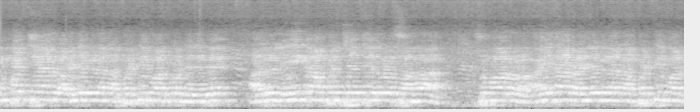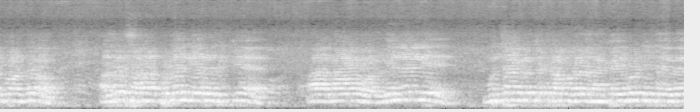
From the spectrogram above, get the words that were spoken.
ಎಂಬತ್ತೇಳು ಹಳ್ಳಿಗಳನ್ನ ಪಟ್ಟಿ ಮಾಡ್ಕೊಂಡಿದ್ದೇವೆ. ಅದರಲ್ಲಿ ಈ ಗ್ರಾಮ ಪಂಚಾಯತಿಯಲ್ಲೂ ಸಹ ಸುಮಾರು ಐದಾರು ಹಳ್ಳಿಗಳನ್ನ ಮಾಡಿಕೊಂಡು ಅದೇ ಸಹ ಆ, ನಾವು ಎಲ್ಲೆಲ್ಲಿ ಮುಂಜಾಗ್ರತಾ ಕ್ರಮಗಳನ್ನು ಕೈಗೊಂಡಿದ್ದೇವೆ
